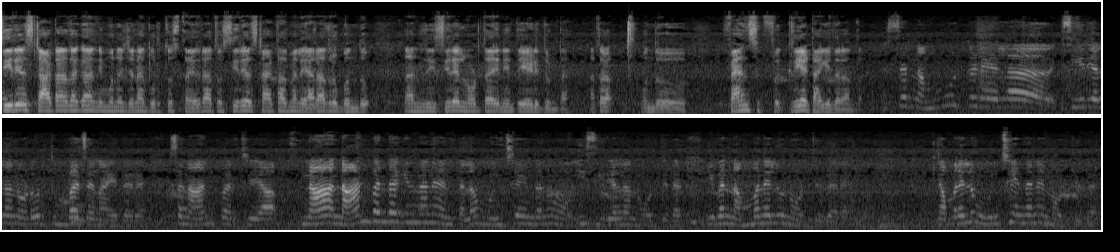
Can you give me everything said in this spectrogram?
ಸೀರಿಯಲ್ ಸ್ಟಾರ್ಟ್ ಆದಾಗ ನಿಮ್ಮನ್ನ ಜನ ಗುರುತಿಸ್ತಾ ಇದ್ರ ಅಥವಾ ಸೀರಿಯಲ್ ಸ್ಟಾರ್ಟ್ ಆದ್ಮೇಲೆ ಯಾರಾದ್ರೂ ಬಂದು ನಾನು ಈ ಸೀರಿಯಲ್ ನೋಡ್ತಾ ಇದೀನಿ ಅಂತ ಹೇಳಿದ್ದುಂಟ ಅಥವಾ ಒಂದು ಫ್ಯಾನ್ಸ್ ಕ್ರಿಯೇಟ್ ಆಗಿದಾರ ಅಂತ? ಸರ್ ನಮ್ಮೂರ್ ಕಡೆ ಎಲ್ಲ ಸೀರಿಯಲ್ ನೋಡೋರು ತುಂಬಾ ಜನ ಇದ್ದಾರೆ. ಸೊ ನಾನ್ ಪರಿಚಯ ನಾ ನಾನ್ ಬಂದಾಗಿಂದಾನೇ ಅಂತಲ್ಲ ಮುಂಚೆಯಿಂದನೂ ಈ ಸೀರಿಯಲ್ನ ನೋಡ್ತಿದ್ದಾರೆ. ಇವನ್ ನಮ್ಮನೆಲ್ಲೂ ನೋಡ್ತಿದ್ದಾರೆ. ನಮ್ಮನೇಲೂ ಮುಂಚೆಯಿಂದಾನೇ ನೋಡ್ತಿದ್ದಾರೆ.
